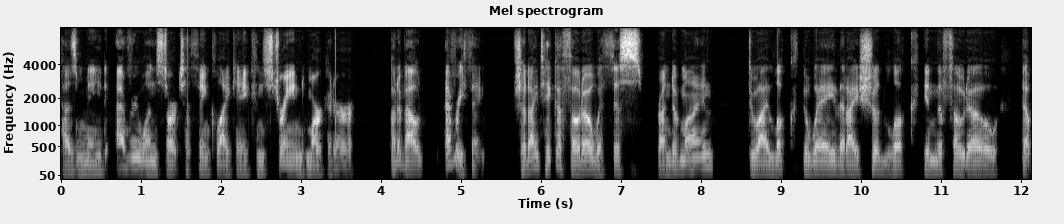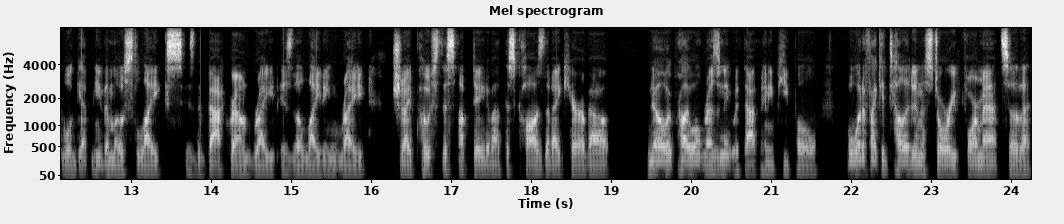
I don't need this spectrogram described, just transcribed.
has made everyone start to think like a constrained marketer, but about everything. Should I take a photo with this friend of mine? Do I look the way that I should look in the photo that will get me the most likes? Is the background right? Is the lighting right? Should I post this update about this cause that I care about? No, it probably won't resonate with that many people. But what if I could tell it in a story format so that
